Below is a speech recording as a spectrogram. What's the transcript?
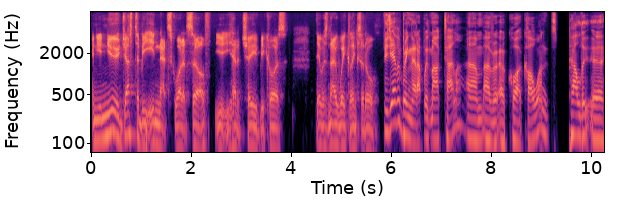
and you knew just to be in that squad itself, you, you had achieved because there was no weak links at all. Did you ever bring that up with Mark Taylor um, over a quite cold one? Pal, uh,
